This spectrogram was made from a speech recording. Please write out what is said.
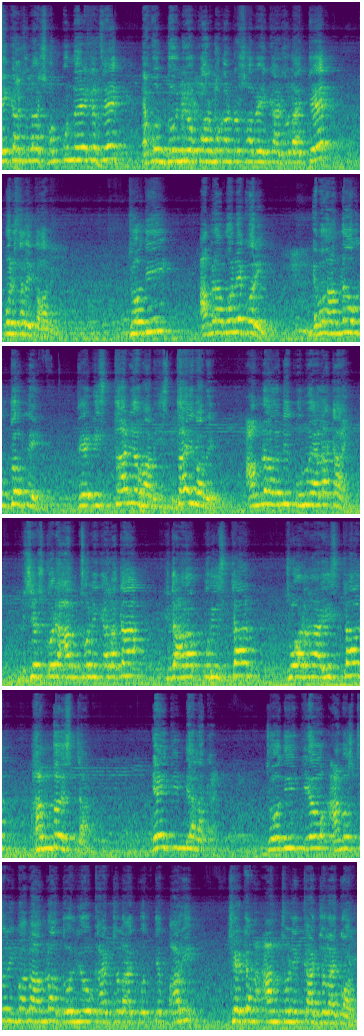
এই কার্যালয় সম্পূর্ণ হয়ে গেছে। এখন দলীয় কর্মকাণ্ড সব এই কার্যালয়তে পরিচালিত হবে। যদি আমরা মনে করি এবং আমরা উদ্যোগ নিই যে স্থানীয়ভাবে, স্থায়ীভাবে আমরা যদি কোনো এলাকায়, বিশেষ করে আঞ্চলিক এলাকা যেটা আরবপুর স্থান চুয়াডাঙ্গা স্থান হামদ স্থান এই তিনটি এলাকায় যদি কেউ আনুষ্ঠানিকভাবে আমরা দলীয় কার্যালয় করতে পারি, সেটা আঞ্চলিক কার্যালয় করব।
